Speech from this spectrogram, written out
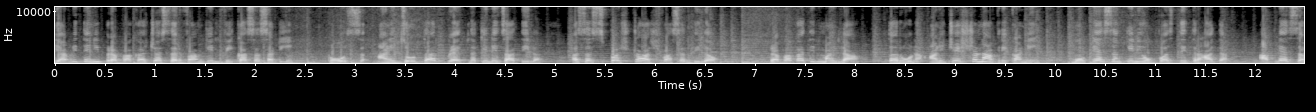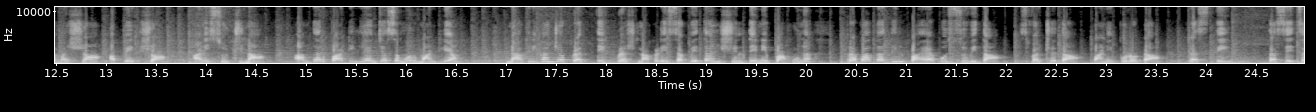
यावेळी त्यांनी प्रभागाच्या सर्वांगीण विकासासाठी ठोस आणि जोरदार प्रयत्न केले जातील असं स्पष्ट आश्वासन दिलं. प्रभागातील महिला तरुण आणि ज्येष्ठ नागरिकांनी मोठ्या संख्येने उपस्थित राहत आपल्या समस्या अपेक्षा आणि सूचना आमदार पाटील यांच्यासमोर मांडल्या. नागरिकांच्या प्रत्येक प्रश्नाकडे संवेदनशीलतेने पाहून प्रभागातील पायाभूत सुविधा स्वच्छता पाणी पुरवठा रस्ते तसेच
